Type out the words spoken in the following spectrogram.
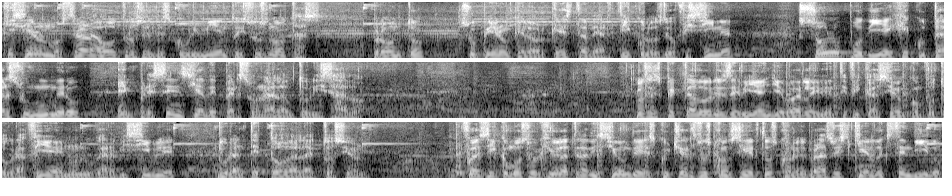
Quisieron mostrar a otros el descubrimiento y sus notas. Pronto supieron que la orquesta de artículos de oficina solo podía ejecutar su número en presencia de personal autorizado. Los espectadores debían llevar la identificación con fotografía en un lugar visible durante toda la actuación. Fue así como surgió la tradición de escuchar sus conciertos con el brazo izquierdo extendido,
